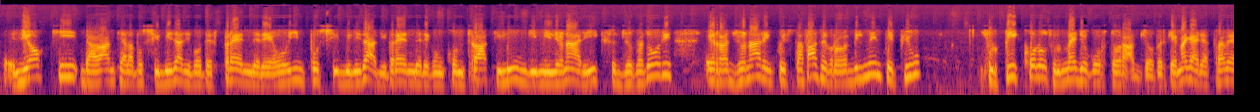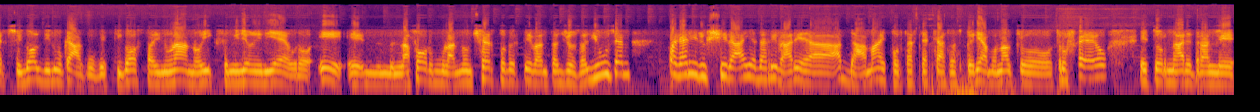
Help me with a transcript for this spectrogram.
gli occhi davanti alla possibilità di poter prendere o impossibilità di prendere con contratti lunghi, milionari, X giocatori e ragionare in questa fase probabilmente più sul piccolo, sul medio corto raggio, perché magari attraverso i gol di Lukaku che ti costa in un anno X milioni di euro e, e la formula non certo per te vantaggiosa di Usen, magari riuscirai ad arrivare a, a, Dama e portarti a casa, speriamo, un altro trofeo e tornare tra le,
